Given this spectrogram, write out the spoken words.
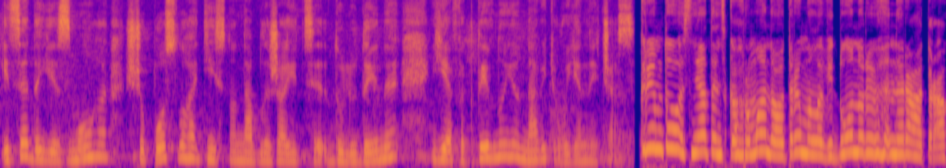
і це дає змога, що послуга дійсно наближається до людини, є ефективною навіть у воєнний час. Крім того, Снятинська громада отримала від донорів генератор, а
